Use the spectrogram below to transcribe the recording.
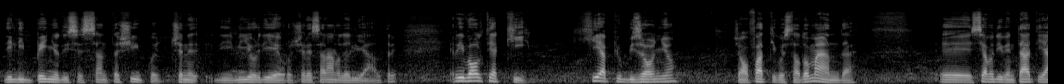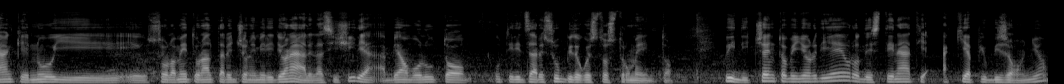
dell'impegno di 65 ne, di milioni di euro, ce ne saranno degli altri, rivolti a chi? Chi ha più bisogno? Ci siamo fatti questa domanda, eh, siamo diventati anche noi eh, solamente un'altra regione meridionale, la Sicilia, abbiamo voluto utilizzare subito questo strumento. Quindi 100 milioni di euro destinati a chi ha più bisogno,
